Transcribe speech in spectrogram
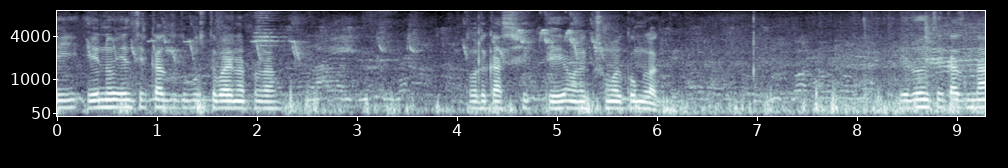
এই এনও এনসির কাজ যদি বুঝতে পারেন আপনারা, তাহলে কাজ শিখতে অনেক সময় কম লাগবে। এনোএনসির কাজ না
